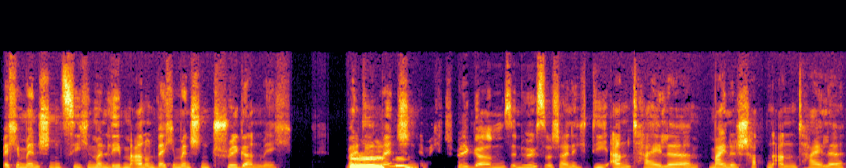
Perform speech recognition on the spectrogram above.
welche Menschen ziehe ich in mein Leben an und welche Menschen triggern mich. Weil die mhm. Menschen, die mich triggern, sind höchstwahrscheinlich die Anteile, meine Schattenanteile,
